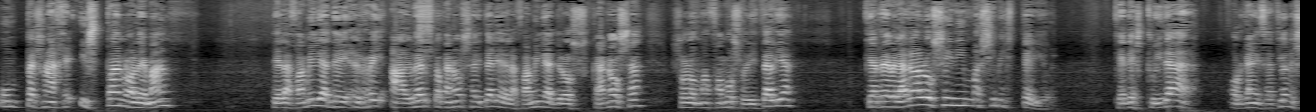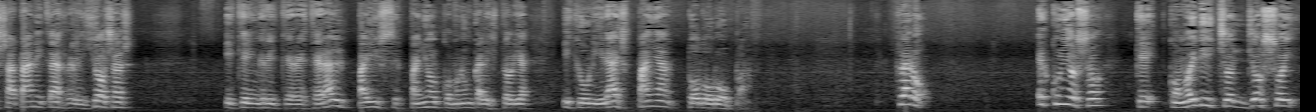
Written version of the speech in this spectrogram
un personaje hispano-alemán de la familia del rey Alberto Canosa de Italia, de la familia de los Canosa, son los más famosos de Italia, que revelará los enigmas y misterios, que destruirá organizaciones satánicas, religiosas, y que enriquecerá el país español como nunca en la historia y que unirá a España toda Europa. Claro, es curioso que, como he dicho, yo soy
